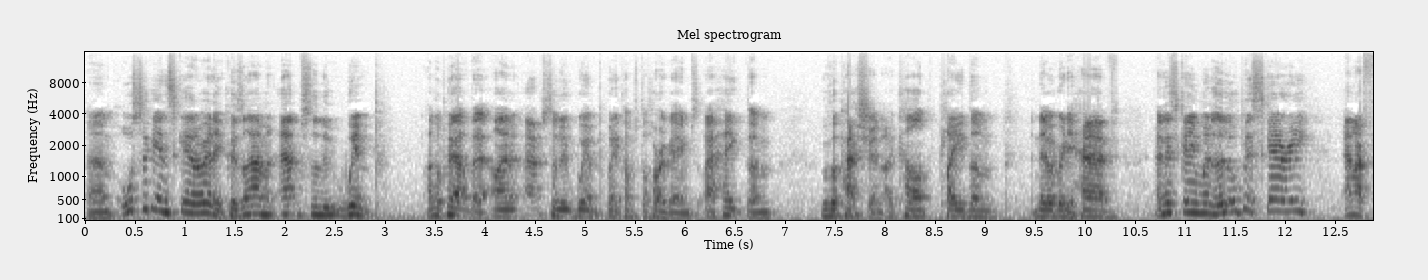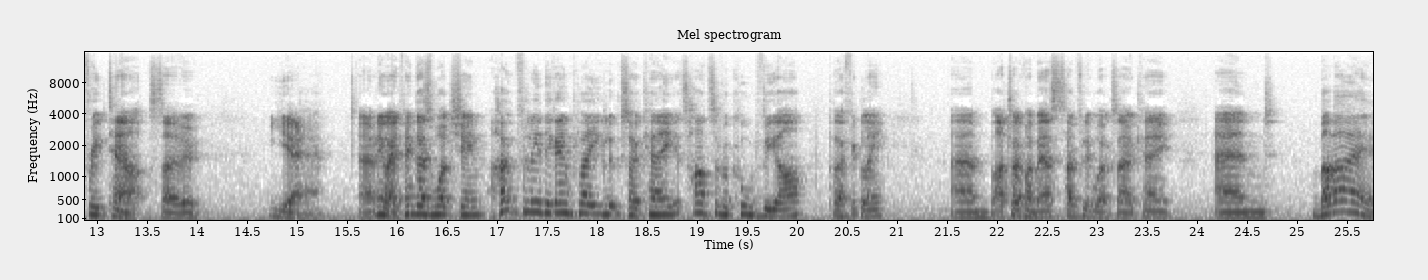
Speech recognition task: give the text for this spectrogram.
Um, also getting scared already because I am an absolute wimp. I'm going to put it out there. I'm an absolute wimp when it comes to horror games. I hate them with a passion. I can't play them. I never really have. And this game went a little bit scary and I freaked out. So, yeah. Um, anyway, thank you guys for watching. Hopefully the gameplay looks okay. It's hard to record VR perfectly. Um, but I tried my best. Hopefully it works out okay. And bye-bye.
